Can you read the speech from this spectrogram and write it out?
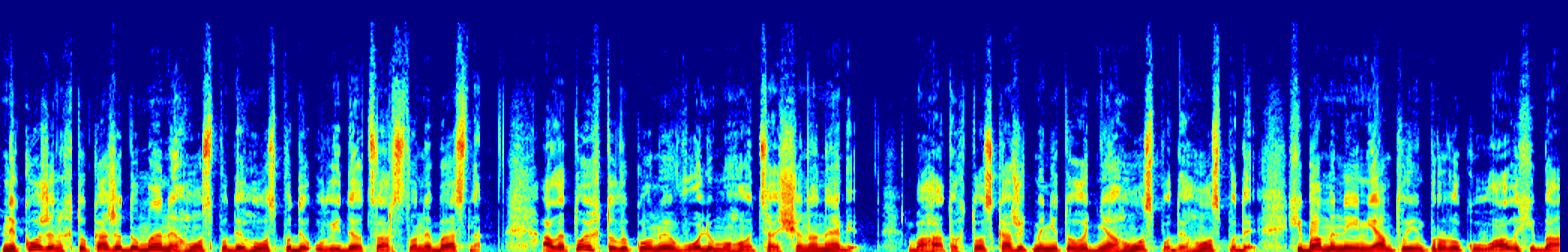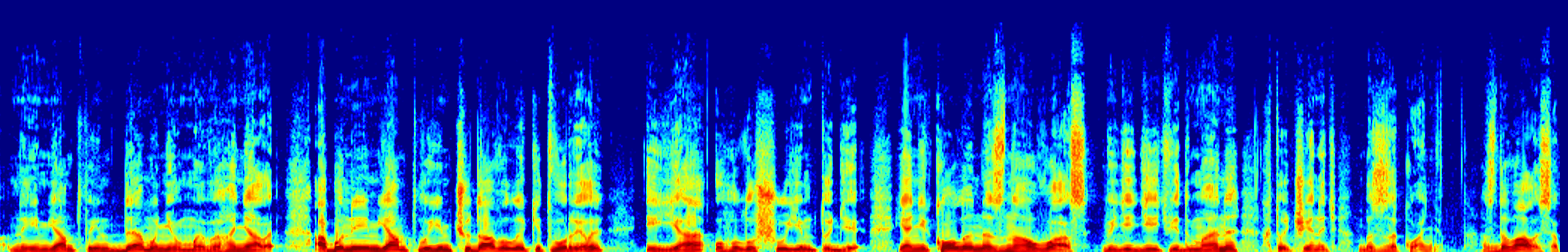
Не кожен, хто каже до мене, Господи, Господи, увійде в Царство Небесне, але той, хто виконує волю мого Отця, що на небі. Багато хто скажуть мені того дня, Господи, Господи, хіба ми не ім'ям Твоїм пророкували, хіба не ім'ям Твоїм демонів ми виганяли, або не ім'ям Твоїм чуда великі творили? І я оголошу їм тоді: я ніколи не знав вас, відійдіть від мене, хто чинить беззаконня. Здавалося б,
